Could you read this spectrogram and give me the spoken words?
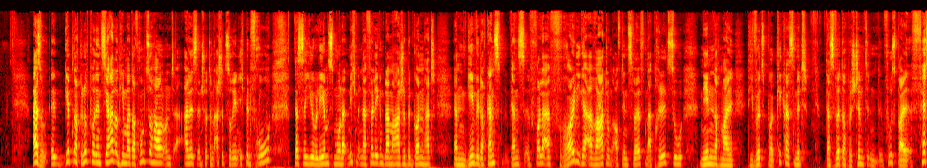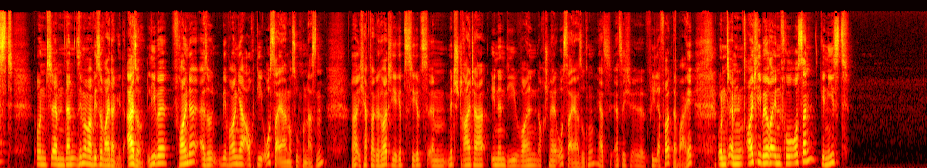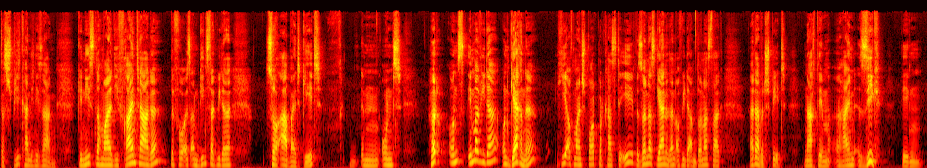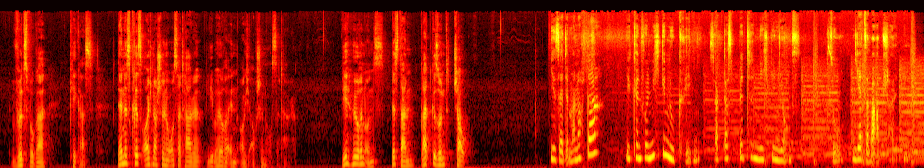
Also, äh, gibt noch genug Potenzial, um hier mal drauf rumzuhauen und alles in Schutt und Asche zu reden. Ich bin froh, dass der Jubiläumsmonat nicht mit einer völligen Blamage begonnen hat. Ähm, gehen wir doch ganz, ganz voller freudiger Erwartung auf den 12. April zu, nehmen nochmal die Würzburg Kickers mit. Das wird doch bestimmt ein Fußballfest und ähm, dann sehen wir mal, wie es so weitergeht. Also, liebe Freunde, also wir wollen ja auch die Ostereier noch suchen lassen. Na, ich habe da gehört, hier gibt es hier gibt's, ähm, MitstreiterInnen, die wollen noch schnell Ostereier suchen. Herz, herzlich äh, viel Erfolg dabei. Und ähm, euch, liebe HörerInnen, frohe Ostern. Genießt das Spiel kann ich nicht sagen. Genießt nochmal die freien Tage, bevor es am Dienstag wieder zur Arbeit geht. Ähm, und Hört uns immer wieder und gerne hier auf meinsportpodcast.de, besonders gerne dann auch wieder am Donnerstag, ja, da wird spät, nach dem Heimsieg gegen Würzburger Kickers. Dennis, Chris, euch noch schöne Ostertage, liebe HörerInnen, euch auch schöne Ostertage. Wir hören uns. Bis dann. Bleibt gesund. Ciao. Ihr seid immer noch da? Ihr könnt wohl nicht genug kriegen. Sagt das bitte nicht den Jungs. So, jetzt aber abschalten.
